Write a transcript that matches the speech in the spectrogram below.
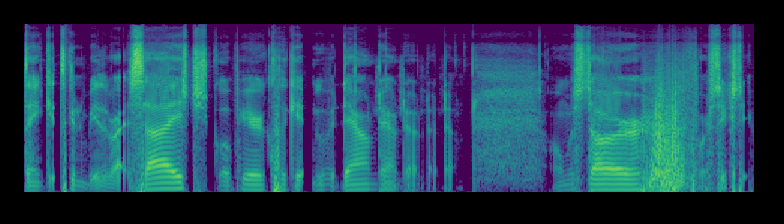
think it's gonna be the right size, just go up here, click it, move it down, down, down, down, down. Almost star 460.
